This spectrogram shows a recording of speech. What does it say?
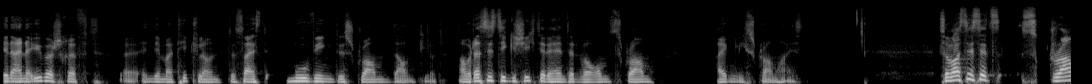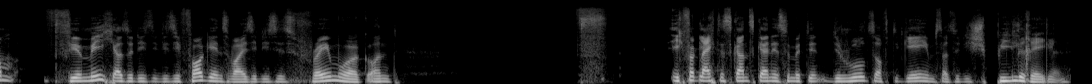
in einer Überschrift äh, in dem Artikel und das heißt Moving the Scrum Downfield. Aber das ist die Geschichte dahinter, warum Scrum eigentlich Scrum heißt. So, was ist jetzt Scrum für mich, also diese, diese Vorgehensweise, dieses Framework und ich vergleiche das ganz gerne so mit den Rules of the Games, also die Spielregeln.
